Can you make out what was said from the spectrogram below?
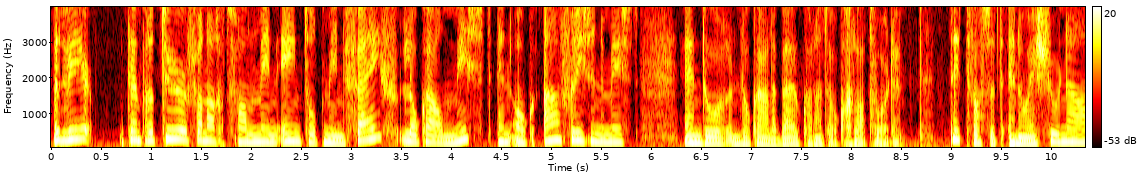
Het weer, Temperatuur vannacht van min 1 tot min 5, lokaal mist en ook aanvriezende mist. En door een lokale bui kan het ook glad worden. Dit was het NOS Journaal.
